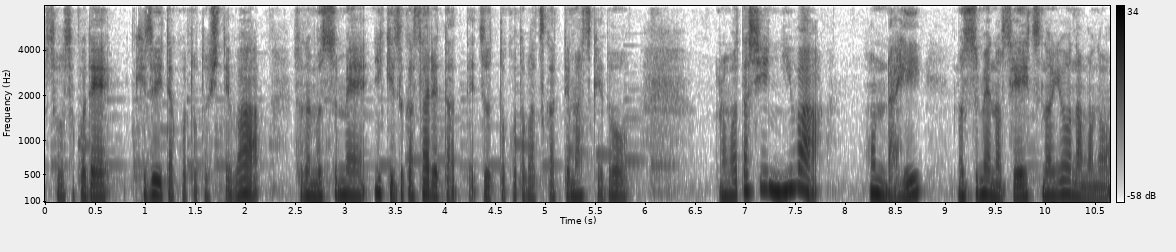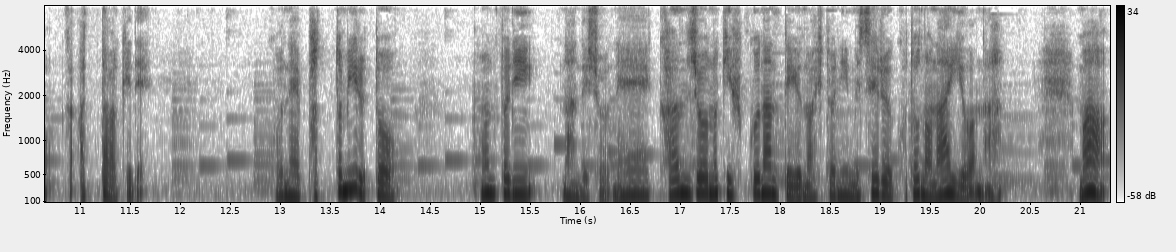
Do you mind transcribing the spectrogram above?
そうそこで気づいたこととしてはその娘に気づかされたってずっと言葉使ってますけど私には本来娘の性質のようなものがあったわけでこうねパッと見ると本当に何でしょうね感情の起伏なんていうのは人に見せることのないようなまあ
